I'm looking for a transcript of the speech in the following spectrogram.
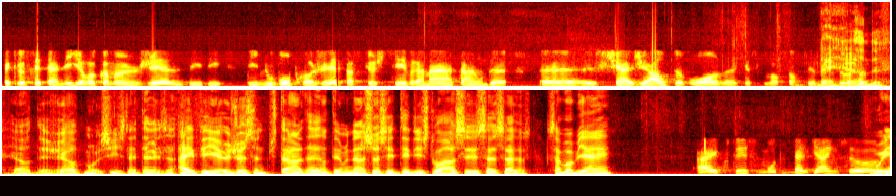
Fait que là, cette année, il y aura comme un gel des, des, des nouveaux projets parce que je tiens vraiment à attendre euh, j'ai hâte de voir euh, qu'est-ce qui va ressortir de ben, ça. J'ai hâte, moi aussi, c'est intéressant. Et puis, euh, juste une petite parenthèse en terminant. Société d'histoire, ça, ça, ça, va bien? Ah, écoutez, c'est une maudite belle gang, ça, oui.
